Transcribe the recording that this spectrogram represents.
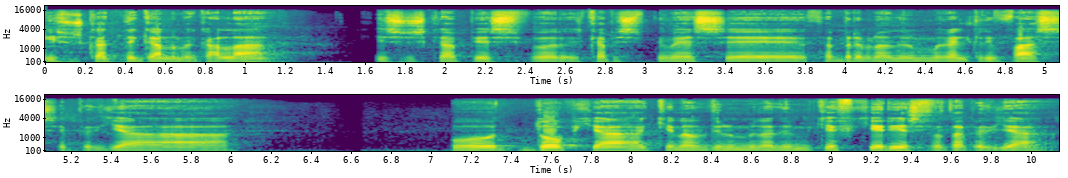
ίσως κάτι δεν κάνουμε καλά. Ίσως κάποιες, κάποιες στιγμές ε, θα πρέπει να δίνουμε μεγαλύτερη βάση σε παιδιά ντόπια και να δίνουμε, να δίνουμε και ευκαιρίες σε αυτά τα παιδιά.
